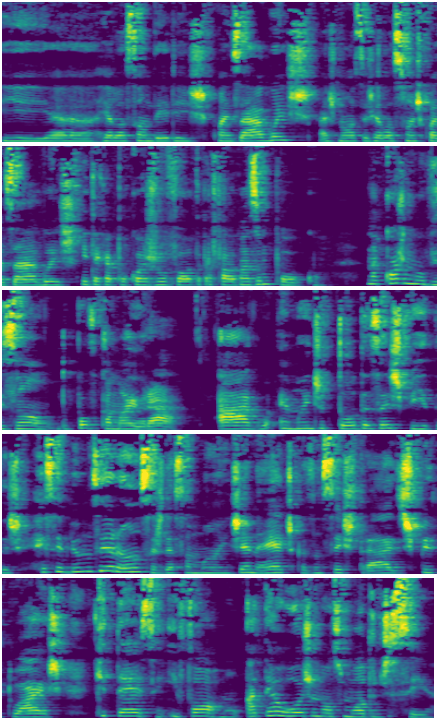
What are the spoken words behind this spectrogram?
e a relação deles com as águas, as nossas relações com as águas. E daqui a pouco a Ju volta para falar mais um pouco. Na cosmovisão do povo Camaiorá, a água é mãe de todas as vidas. Recebemos heranças dessa mãe, genéticas, ancestrais, espirituais, que tecem e formam até hoje o nosso modo de ser.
